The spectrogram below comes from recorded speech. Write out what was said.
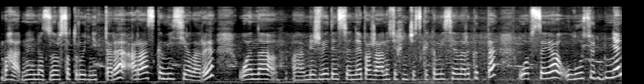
баһарны надзор сотрудниктары арас комиссиялары оны межведомственная пожарно-техническая комиссиялары кытта опсая улуу сүрдүнен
